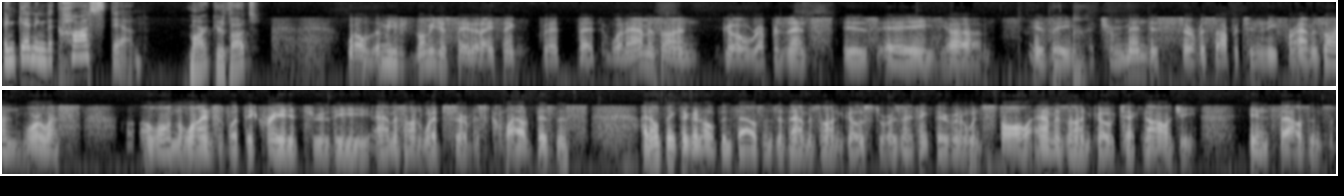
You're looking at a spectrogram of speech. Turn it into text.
and getting the costs down. Mark, your thoughts? Well, let me let me just say that I think that that what Amazon Go represents is a uh, is a, a tremendous service opportunity for Amazon, more or less along the lines of what they created through the Amazon Web Service cloud business. I don't think they're going to open thousands of Amazon Go stores. I think they're going to install Amazon Go technology in thousands of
